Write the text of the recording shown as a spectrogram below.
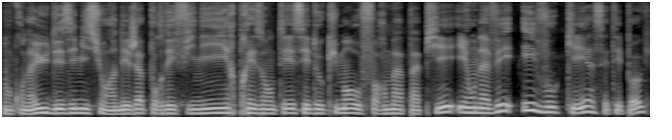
Donc on a eu des émissions hein, déjà pour définir, présenter ces documents au format papier et on avait évoqué à cette époque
